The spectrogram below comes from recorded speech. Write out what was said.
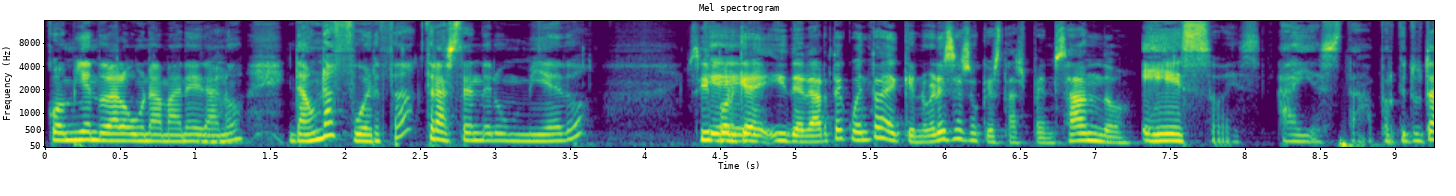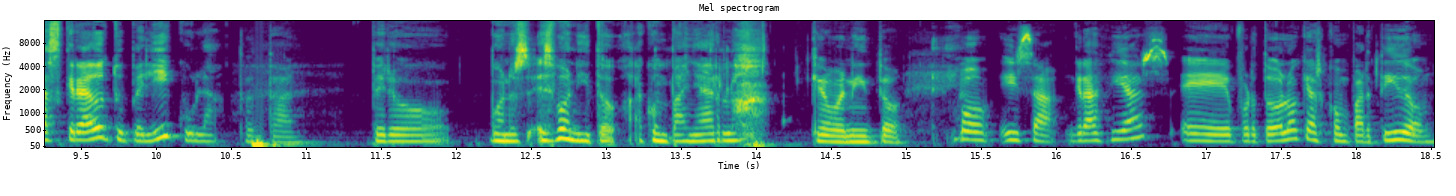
comiendo de alguna manera, ¿no? Da una fuerza trascender un miedo. Sí, que- porque y de darte cuenta de que no eres eso que estás pensando. Eso es, ahí está. Porque tú te has creado tu película. Total. Pero bueno, es, bonito acompañarlo. Qué bonito. Jo, Isa, gracias eh, por todo lo que has compartido.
